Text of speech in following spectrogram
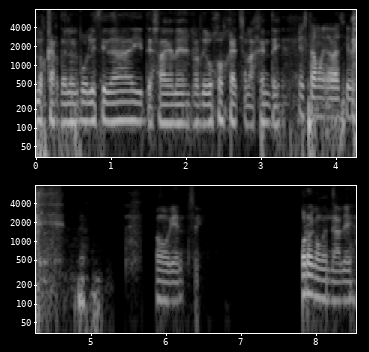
los carteles de publicidad y te salen los dibujos que ha hecho la gente. Está muy gracioso. Muy bien, sí. Muy recomendable.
